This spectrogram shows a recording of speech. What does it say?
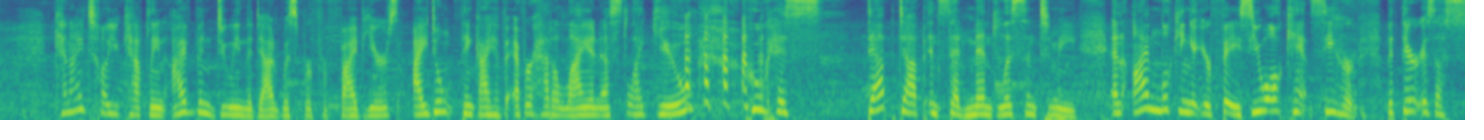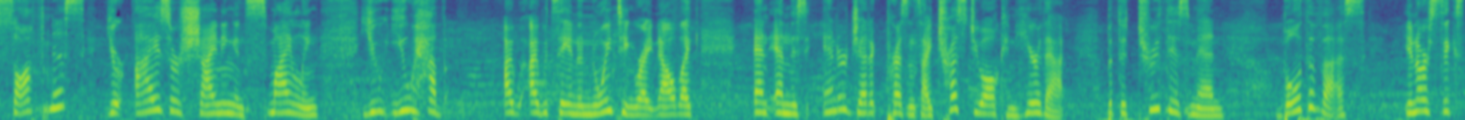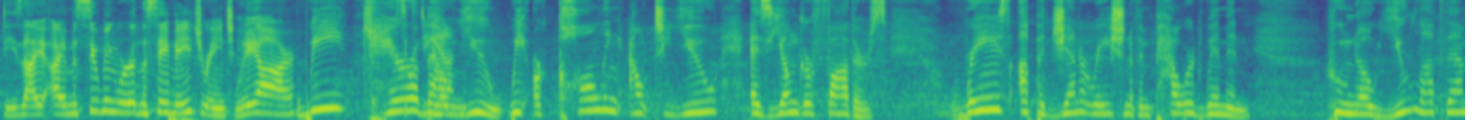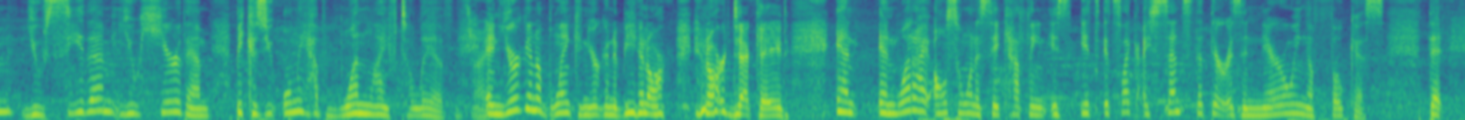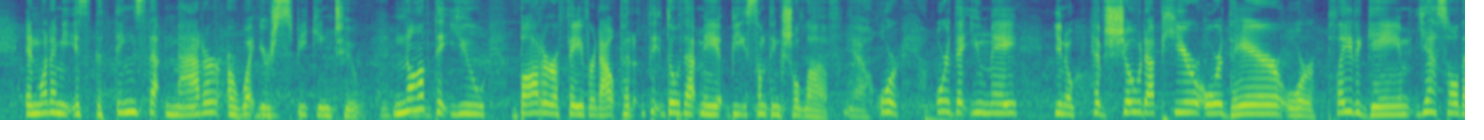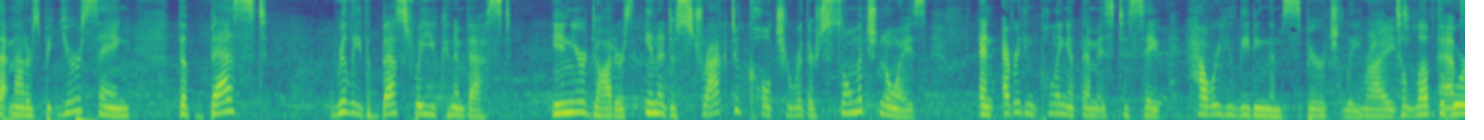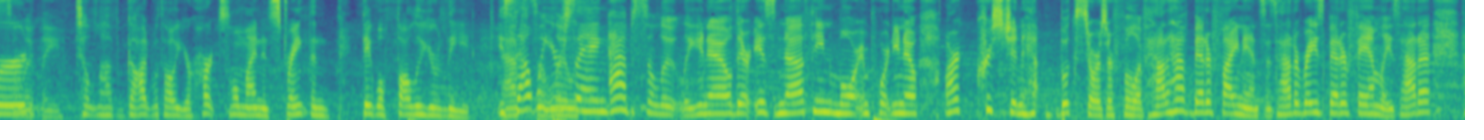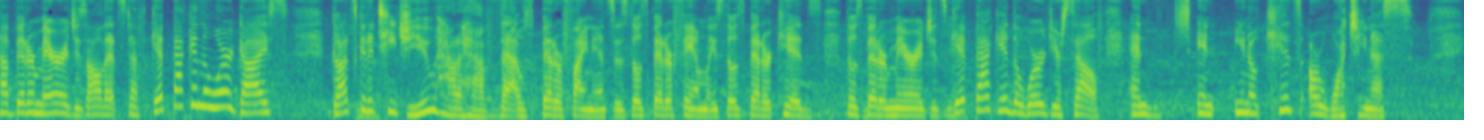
Can I tell you, Kathleen, I've been doing the Dad Whisper for five years. I don't think I have ever had a lioness like you who has stepped up and said, Men, listen to me. And I'm looking at your face. You all can't see her, but there is a softness. Your eyes are shining and smiling. You, you have, I, I would say, an anointing right now. Like, and, and this energetic presence. I trust you all can hear that. But the truth is, men, both of us in our 60s, I, I'm assuming we're in the same age range. We are. We care about young. you. We are calling out to you as younger fathers. Raise up a generation of empowered women who know you love them, you see them, you hear them because you only have one life to live. right. And you're going to blink and you're going to be in our in our decade. And and what I also want to say Kathleen is it's it's like I sense that there is a narrowing of focus that and what I mean is the things that matter are what you're mm-hmm. speaking to. Mm-hmm. Not that you bought her a favorite outfit, th- though that may be something she'll love. Yeah. Or or that you may you know, have showed up here or there or played a game. Yes, all that matters. But you're saying the best, really the best way you can invest in your daughters in a distracted culture where there's so much noise and everything pulling at them is to say, how are you leading them spiritually? Right. To love the Absolutely. word, to love God with all your heart, soul, mind, and strength, and they will follow your lead. Is that what you're saying? Absolutely. You know, there is nothing more important. You know, our Christian bookstores are full of how to have better finances, how to raise better families, how to have better marriages, all that stuff. Get back in the Word, guys. God's going to teach you how to have those better finances, those better families, those better kids, those better marriages. Get back in the Word yourself. And and you know, kids are watching us.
